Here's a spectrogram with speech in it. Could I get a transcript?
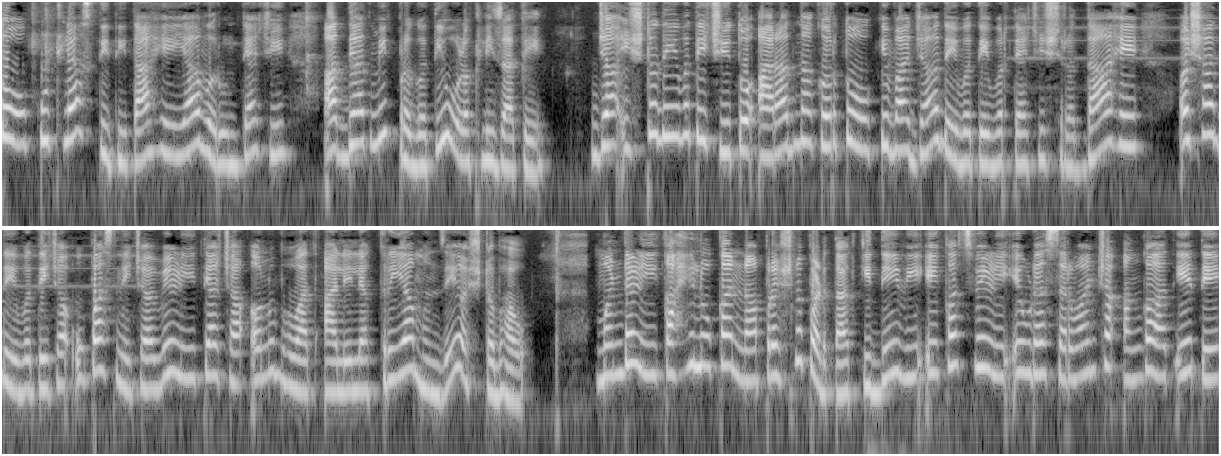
तो कुठल्या स्थितीत आहे यावरून त्याची आध्यात्मिक प्रगती ओळखली जाते. ज्या इष्टदेवतेची तो आराधना करतो किंवा ज्या देवतेवर त्याची श्रद्धा आहे अशा देवतेच्या उपासनेच्या वेळी त्याच्या अनुभवात आलेल्या क्रिया म्हणजे अष्टभाव. मंडळी काही लोकांना प्रश्न पडतात की देवी एकाच वेळी एवढ्या सर्वांच्या अंगात येते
